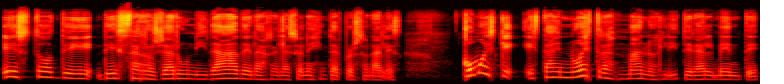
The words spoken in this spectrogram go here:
esto de desarrollar unidad en las relaciones interpersonales. ¿Cómo es que está en nuestras manos literalmente?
